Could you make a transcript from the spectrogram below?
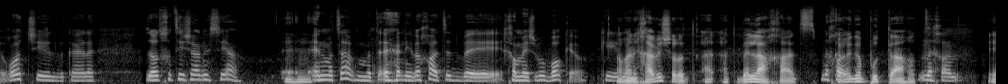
רוטשילד וכאלה, זה עוד חצי שעה נסיעה. מהמם. אין מצב, מת- אני לא יכולה לצאת בחמש בבוקר. כאילו. אבל אני חייב לשאול, את, את בלחץ, נכון. כרגע פוטרת. נכון, אמ,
